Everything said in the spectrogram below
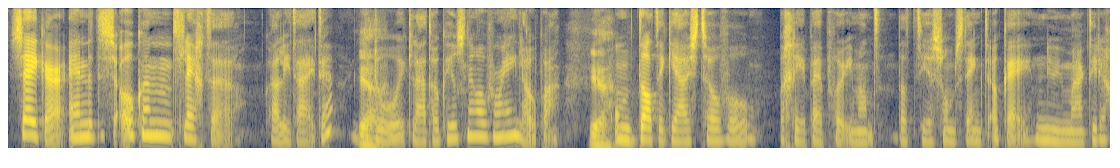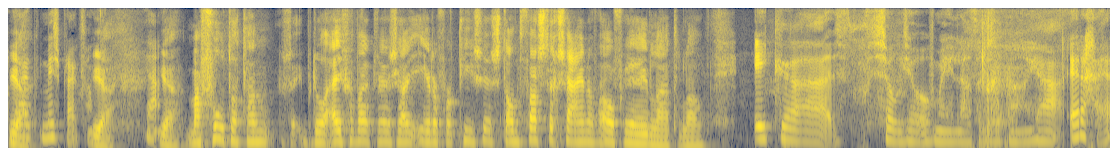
zeker. En het is ook een slechte kwaliteit, hè? Ik Ja. bedoel, ik laat ook heel snel over me heen lopen. Ja. Omdat ik juist zoveel begrip heb voor iemand. Dat je soms denkt, oké, nu maakt hij er gebruik, misbruik van. Ja. Ja. Ja. maar voelt dat dan, ik bedoel even, waar, waar zou je eerder voor kiezen? Standvastig zijn of over je heen laten lopen? Ik eh, sowieso over me heen laten lopen. Ja, erg hè?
